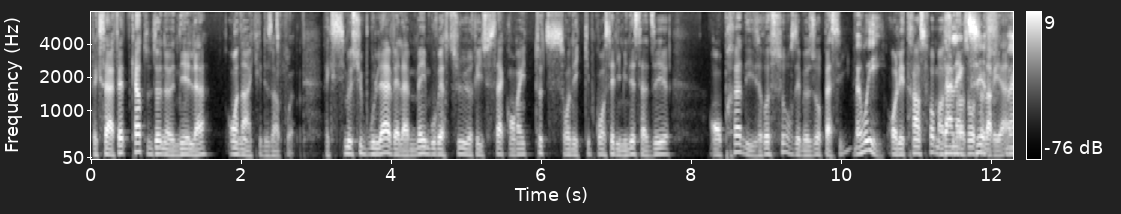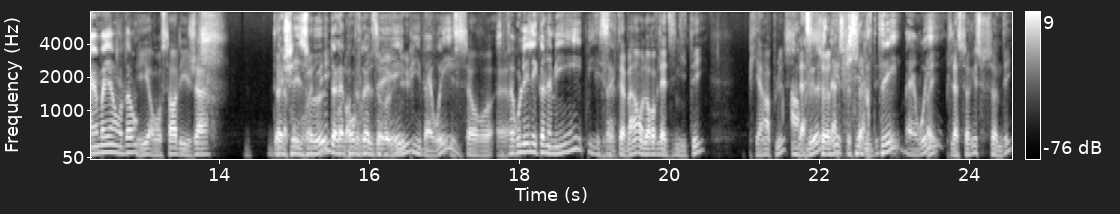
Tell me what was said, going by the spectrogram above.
Fait que ça a fait, quand tu donnes un élan, on en crée des emplois. Fait que si M. Boulet avait la même ouverture, réussi à convaincre toute son équipe Conseil des ministres à dire on prend des ressources, des mesures passives, Ben oui. on les transforme en subventions salariales Ben voyons donc. et on sort les gens de, chez pauvreté, eux, de la pauvreté, revenus, puis ben oui. sortent, Ça euh, fait rouler l'économie. Puis ça- Exactement, on leur offre la dignité. Puis en plus, en la plus, cerise la fierté, ben oui. Oui, Puis la cerise sur Sunday,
